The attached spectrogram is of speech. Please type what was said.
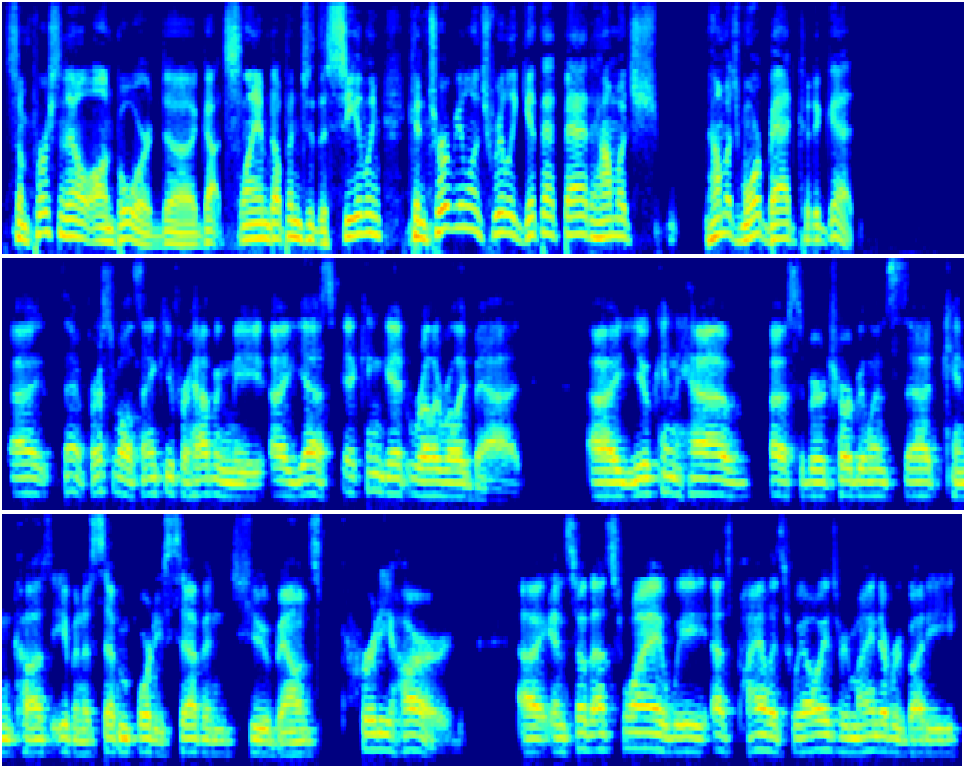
some personnel on board uh, got slammed up into the ceiling. Can turbulence really get that bad? How much how much more bad could it get? Uh, th- first of all, thank you for having me. Uh, yes, it can get really, really bad. Uh, you can have severe turbulence that can cause even a 747 to bounce pretty hard. Uh, and so that's why we, as pilots, we always remind everybody,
